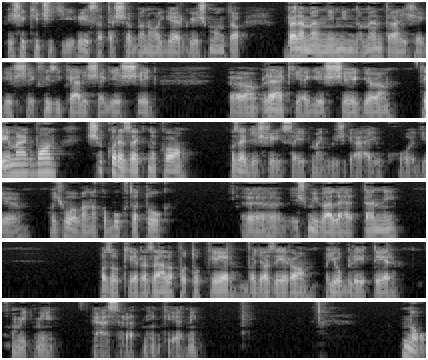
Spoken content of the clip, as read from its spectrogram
és egy kicsit részletesebben, ahogy Gergő is mondta, belemenni mind a mentális egészség, fizikális egészség, lelki egészség témákban, és akkor ezeknek a, az egyes részeit megvizsgáljuk, hogy, hogy hol vannak a buktatók, és mivel lehet tenni azokért az állapotokért, vagy azért a, a jobb létér, amit mi el szeretnénk érni. No,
